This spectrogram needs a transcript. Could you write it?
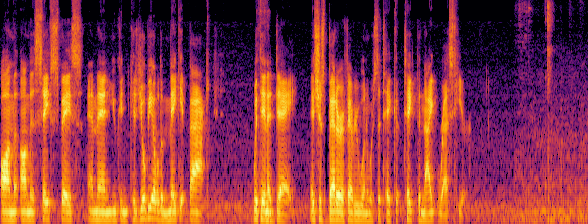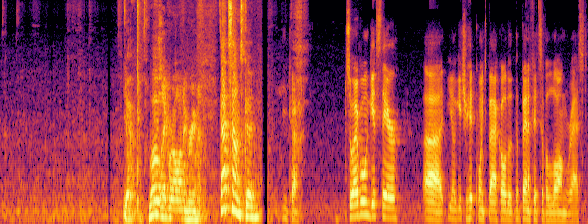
on the, on this safe space, and then you can because you'll be able to make it back within a day. It's just better if everyone was to take take the night rest here. Yeah. Looks Well, like we're all in agreement. that sounds good. Okay. So everyone gets there, uh, you know, get your hit points back, all the, the benefits of a long rest.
